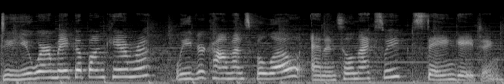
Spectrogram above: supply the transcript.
do you wear makeup on camera? Leave your comments below and until next week, stay engaging.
